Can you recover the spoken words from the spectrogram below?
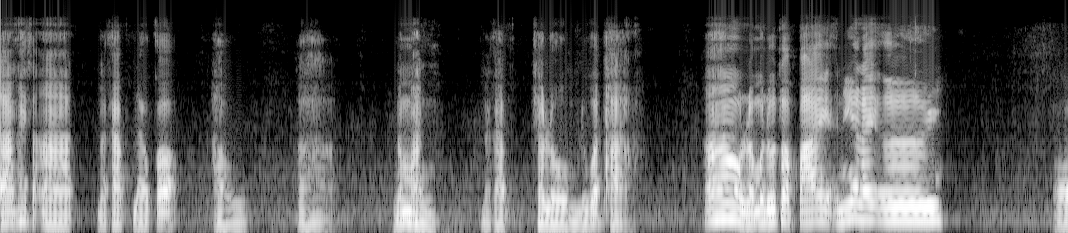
ล้างให้สะอาดนะครับ แล้วก็เอา น้ำมันนะครับฉโลมหรือว่าถ่าอ้าวเรามาดูต่อไป อันนี้อะไรเอ่ยอ๋อ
